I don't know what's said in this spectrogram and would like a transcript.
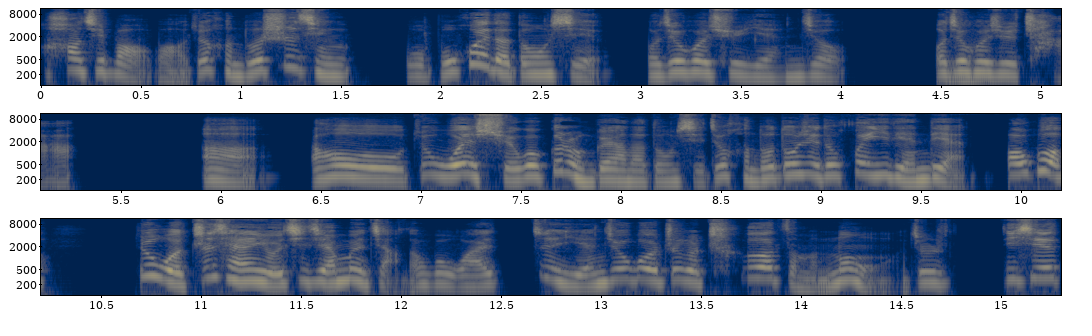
好奇宝宝，就很多事情我不会的东西，我就会去研究，我就会去查，啊、然后就我也学过各种各样的东西，就很多东西都会一点点，包括就我之前有一期节目也讲到过，我还自己研究过这个车怎么弄，就是一些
